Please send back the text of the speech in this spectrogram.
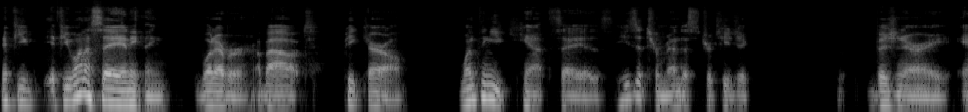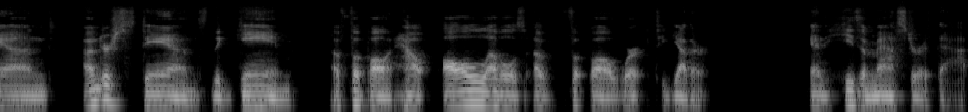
if you if you want to say anything whatever about Pete Carroll, one thing you can't say is he's a tremendous strategic visionary and understands the game of football and how all levels of football work together. And he's a master at that.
